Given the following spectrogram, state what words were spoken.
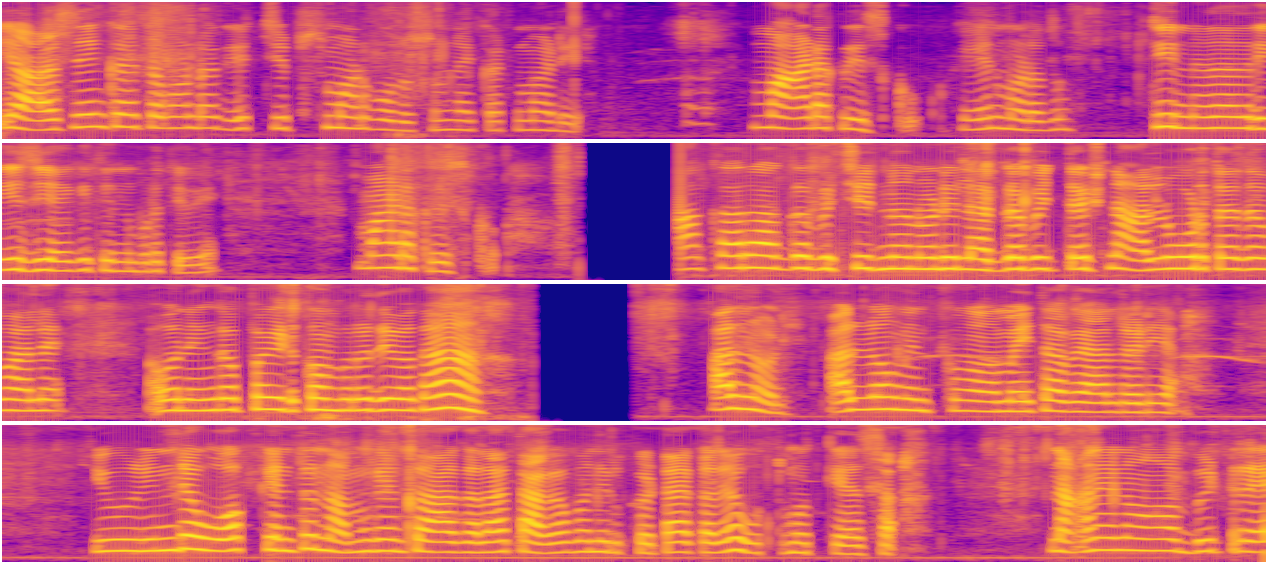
ಈ ಹಳಸಿನಕಾಯಿ ತೊಗೊಂಡೋಗಿ ಚಿಪ್ಸ್ ಮಾಡ್ಬೋದು ಸುಮ್ಮನೆ ಕಟ್ ಮಾಡಿ. ಮಾಡಕ್ಕೆ ರಿಸ್ಕು ಏನು ಮಾಡೋದು? ತಿನ್ನೋದಾದ್ರೆ ಈಸಿಯಾಗಿ ತಿಂದ್ಬಿಡ್ತೀವಿ. ಮಾಡೋಕೆ ರಿಸ್ಕು ಆಕಾರ ಹಗ್ಗ ಬಿಚ್ಚಿದ್ನ ನೋಡಿಲ್ಲ ಹಗ್ಗ ಬಿದ್ದ ತಕ್ಷಣ ಅಲ್ಲಿ ಓಡ್ತಾ ಇದ್ದಾವೆ ಅಲೆ. ಅವನು ಹೆಂಗಪ್ಪ ಹಿಡ್ಕೊಂಬರೋದು ಇವಾಗ? ಅಲ್ಲಿ ನೋಡಿ ಅಲ್ಲೋಗಿ ನಿಂತ್ಕೊ ಮೈತಾವೆ ಆಲ್ರೆಡಿ ಇವ್ರ ಹಿಂದೆ ಹೋಗ್ಕಂತೂ ನಮಗಂತೂ ಆಗಲ್ಲ, ತಗೊಬಂದು ಇಲ್ಲಿ ಕಟ್ಟಾಕೋದೇ ಉತ್ತಮದ ಕೆಲಸ. ನಾನೇನೋ ಬಿಟ್ಟರೆ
